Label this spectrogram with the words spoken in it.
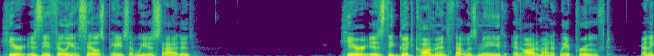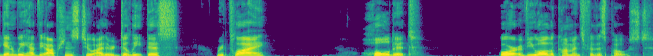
here is the affiliate sales page that we just added. Here is the good comment that was made and automatically approved. And again, we have the options to either delete this, reply, hold it, or view all the comments for this post.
